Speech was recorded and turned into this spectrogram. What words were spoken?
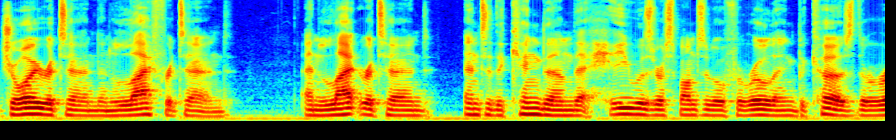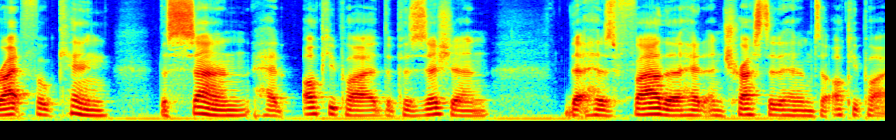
joy returned and life returned and light returned into the kingdom that he was responsible for ruling because the rightful king, the son, had occupied the position that his father had entrusted him to occupy.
